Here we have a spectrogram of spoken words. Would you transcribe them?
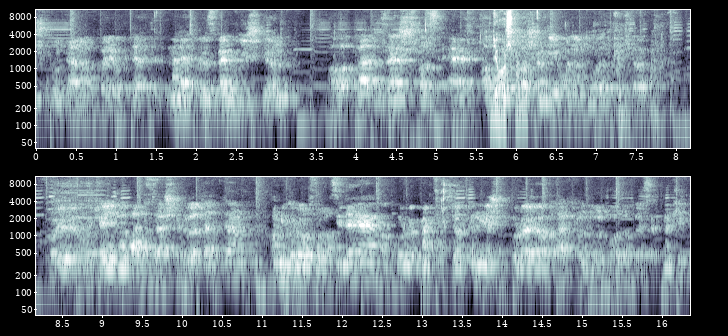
spontánabb vagyok, tehát menet közben úgy is jön a változás, az e, Gyors menet. semmi jó nem volt, hogyha, hogy- hogyha én a változást erőltettem. Amikor ott van az ideje, akkor meg fog történni, és akkor határtalanul boldog leszek neki.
